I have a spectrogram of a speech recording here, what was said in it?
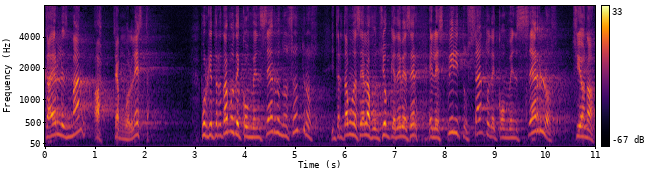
caerles mal, ah, se molesta. Porque tratamos de convencerlos nosotros y tratamos de hacer la función que debe hacer el Espíritu Santo de convencerlos, ¿sí o no?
